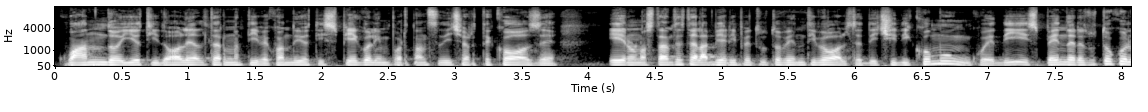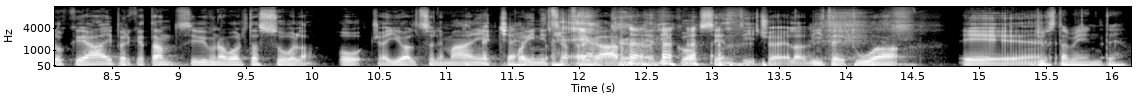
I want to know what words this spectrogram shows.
quando io ti do le alternative, quando io ti spiego l'importanza di certe cose e nonostante te l'abbia ripetuto 20 volte, decidi comunque di spendere tutto quello che hai perché tanto si vive una volta sola. O, cioè io alzo le mani, Certo. poi inizio a Eh, fregarmene e dico, senti, cioè la vita è tua e... Giustamente.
